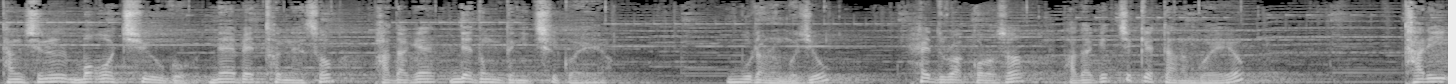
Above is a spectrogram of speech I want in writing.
당신을 먹어치우고 내뱉어내서 바닥에 내동댕이 칠 거예요. 뭐라는 거죠? 헤드락 걸어서 바닥에 찍겠다는 거예요? 다리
